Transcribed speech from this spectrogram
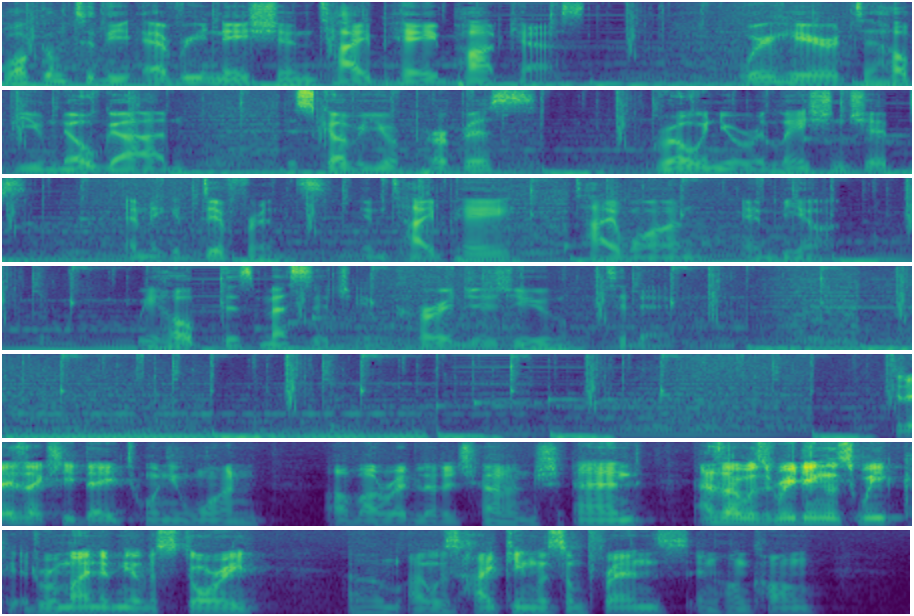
Welcome to the Every Nation Taipei podcast. We're here to help you know God, discover your purpose, grow in your relationships, and make a difference in Taipei, Taiwan, and beyond. We hope this message encourages you today. Today's actually day 21 of our Red Letter Challenge. And as I was reading this week, it reminded me of a story. Um, I was hiking with some friends in Hong Kong.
